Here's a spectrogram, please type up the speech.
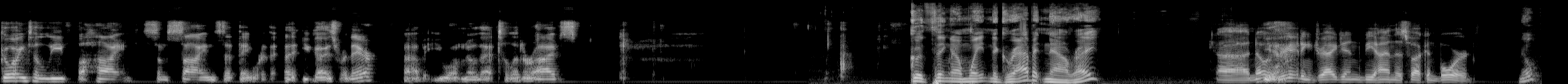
going to leave behind some signs that they were th- that you guys were there, uh, but you won't know that till it arrives. Good thing I'm waiting to grab it now, right? Uh, no, Yeah. you're getting dragged in behind this fucking board. Nope.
